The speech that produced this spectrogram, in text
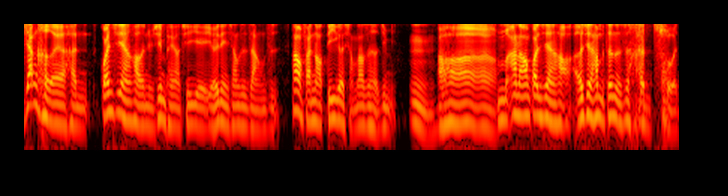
像和诶很关系很好的女性朋友，其实也有一点像是这样子。那我烦恼第一个想到是何敬明，嗯啊啊嗯啊，然后关系很好，而且他们真的是很纯。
